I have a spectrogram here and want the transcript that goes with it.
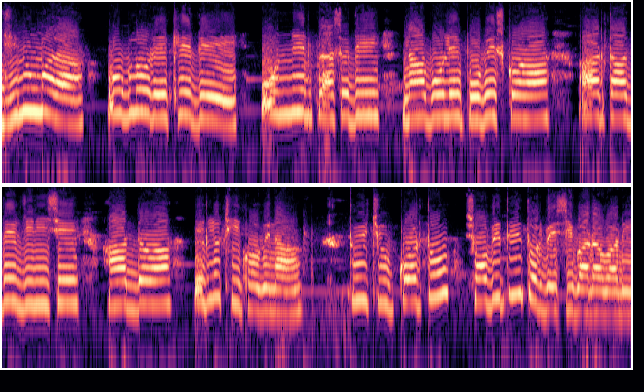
ঝিনুমারা, ওগুলো রেখে দে। অন্যের প্রাসাদে না বলে প্রবেশ করা আর তাদের জিনিসে হাত দেওয়া, এগুলো ঠিক হবে না। তুই চুপ কর তো, সবেতেই তোর বেশি বাড়াবাড়ি।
